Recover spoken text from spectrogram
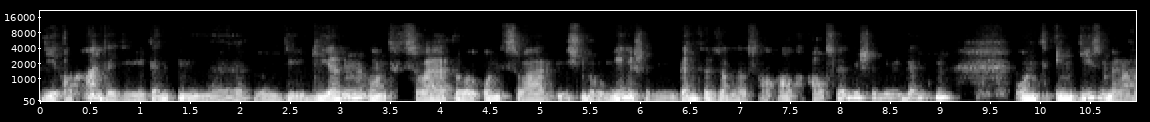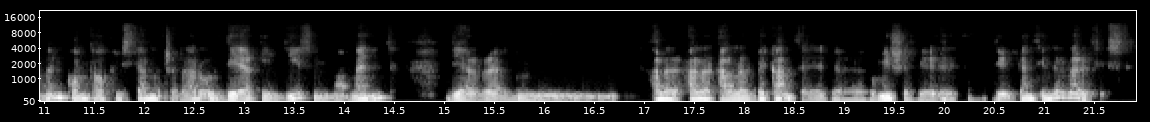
die auch andere Dirigenten äh, dirigieren und zwar, und zwar nicht nur rumänische Dirigenten, sondern auch, ausländische Dirigenten. Und in diesem Rahmen kommt auch Cristiano Cerraro, der in diesem Moment der ähm, aller, aller, aller bekannte äh, rumänische Dirigent in der Welt ist.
